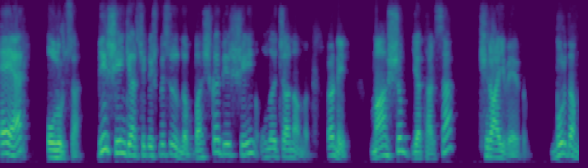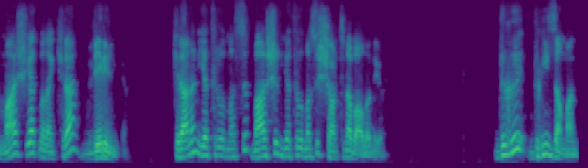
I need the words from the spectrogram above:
Eğer olursa bir şeyin gerçekleşmesi yolunda başka bir şeyin olacağını anlatır. Örneğin maaşım yatarsa kirayı veririm. Burada maaş yatmadan kira verilmiyor. Kiranın yatırılması maaşın yatırılması şartına bağlanıyor. Dığı, dığı zaman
